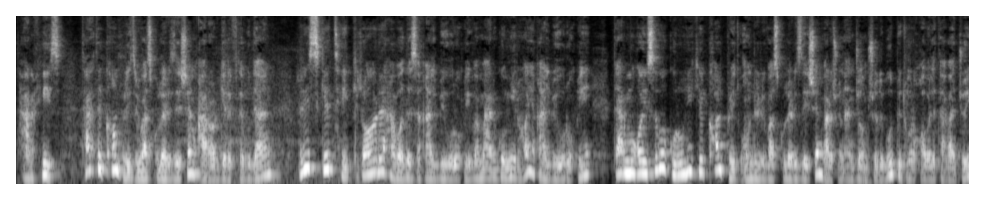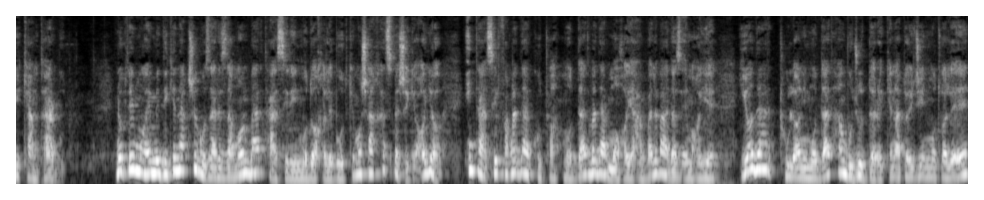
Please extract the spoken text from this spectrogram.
ترخیص تحت complete revascularization قرار گرفته بودند ریسک تکرار حوادث قلبی عروقی و مرگ و میرهای قلبی عروقی در مقایسه با گروهی که culprit-only revascularization براشون انجام شده بود به طور قابل توجهی کمتر بود. نکته مهم دیگه نقش گذر زمان بر تاثیر این مداخله بود که مشخص بشه که آیا این تاثیر فقط در کوتاه مدت و در ماهای اول بعد از MI ه یا در طولانی مدت هم وجود داره که نتایج این مطالعه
